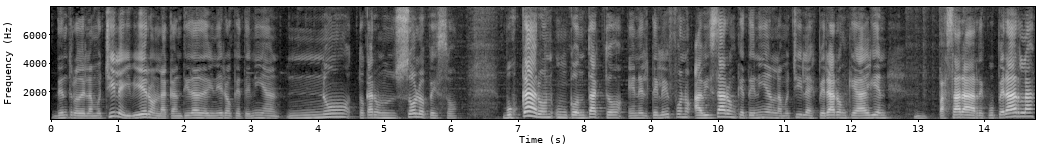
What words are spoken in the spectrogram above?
dentro de la mochila y vieron la cantidad de dinero que tenían, no tocaron un solo peso, buscaron un contacto en el teléfono, avisaron que tenían la mochila, esperaron que alguien pasara a recuperarla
